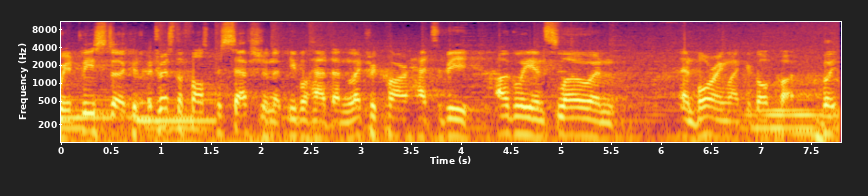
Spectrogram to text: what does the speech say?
we at least uh, could address the false perception that people had that an electric car had to be ugly and slow and and boring like a golf cart. But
